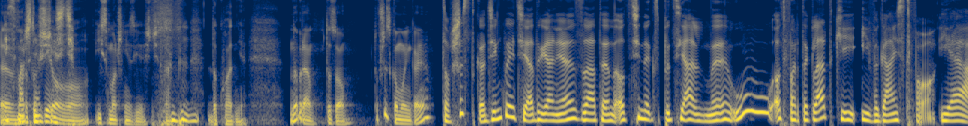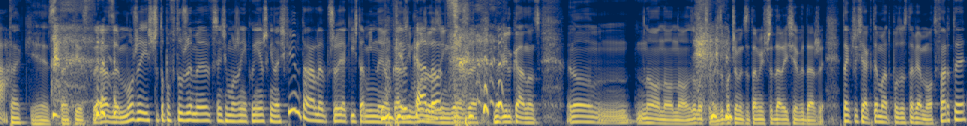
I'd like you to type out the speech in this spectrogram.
e, I wartościowo i smacznie zjeść. Tak, dokładnie. Dobra, to co? To wszystko, Monika, nie? To wszystko. Dziękuję Ci, Adrianie, za ten odcinek specjalny. Uuu, otwarte klatki i wegaństwo. Yeah. Tak jest, tak jest. Razem. Może jeszcze to powtórzymy, w sensie może niekoniecznie na święta, ale przy jakiejś tam innej Na okazji, może o Wielkanoc. Zingerze, na Wielkanoc. No, no, no, no, zobaczymy, zobaczymy, co tam jeszcze dalej się wydarzy. Tak czy siak, temat pozostawiamy otwarty.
